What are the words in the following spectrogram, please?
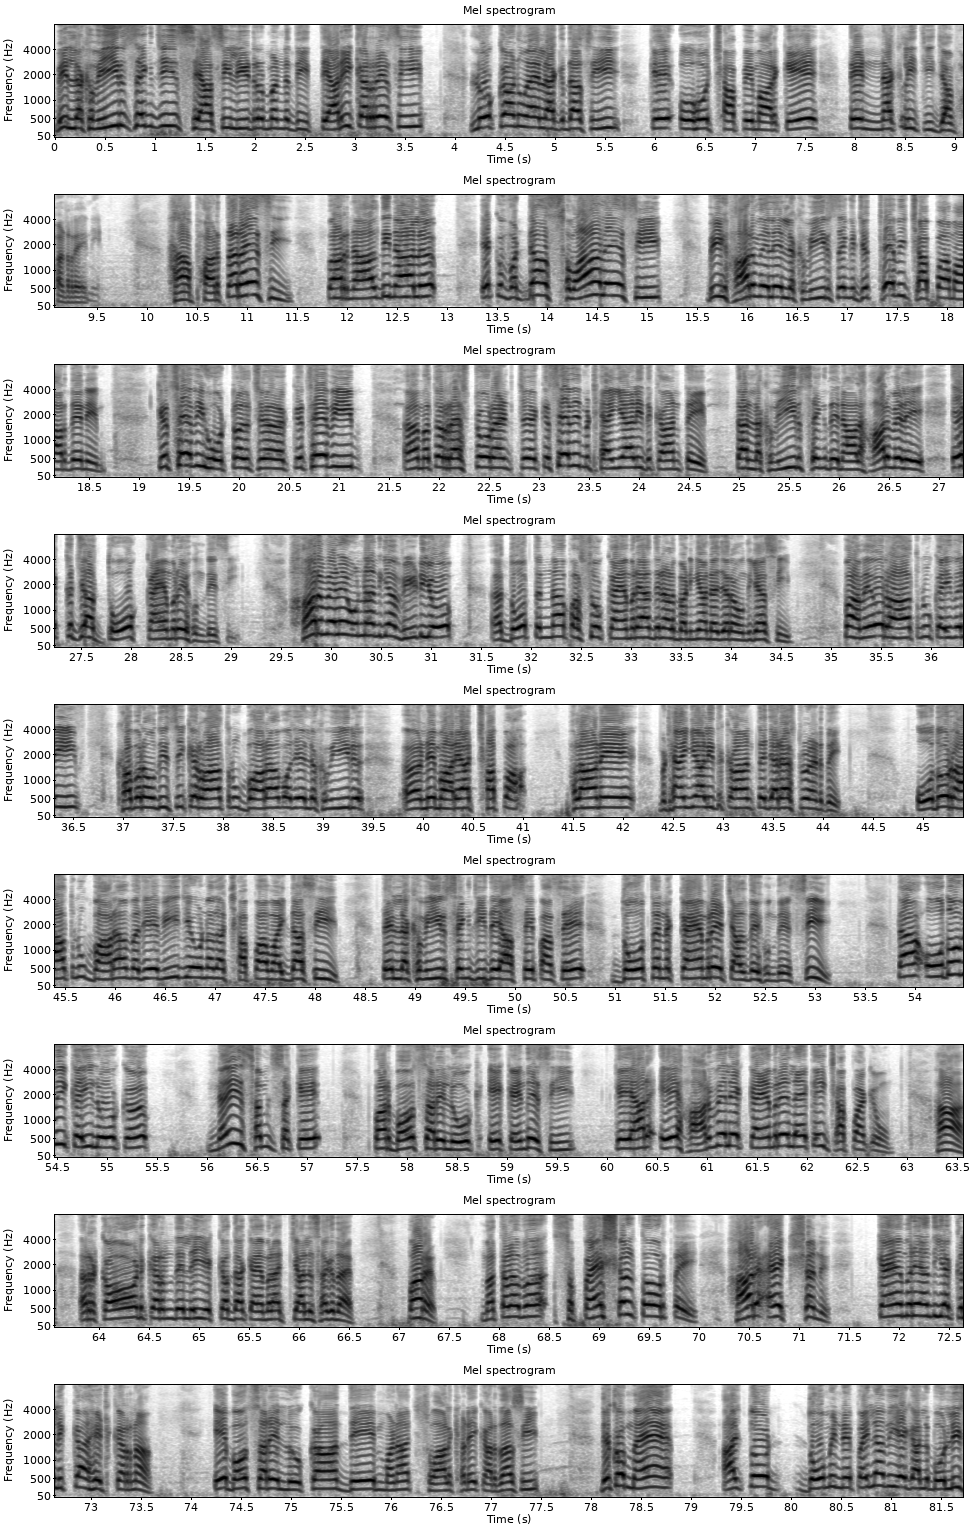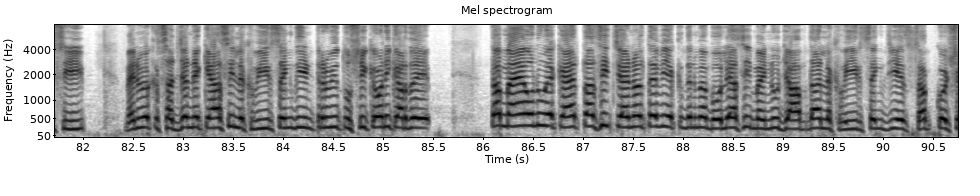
ਵੀ ਲਖਵੀਰ ਸਿੰਘ ਜੀ ਸਿਆਸੀ ਲੀਡਰ ਬਣਨ ਦੀ ਤਿਆਰੀ ਕਰ ਰਹੇ ਸੀ। ਲੋਕਾਂ ਨੂੰ ਐ ਲੱਗਦਾ ਸੀ ਕਿ ਉਹ ਛਾਪੇ ਮਾਰ ਕੇ ਤੇ ਨਕਲੀ ਚੀਜ਼ਾਂ ਫੜ ਰਹੇ ਨੇ। ਹਾਂ, ਫੜ ਤਾਂ ਰਹੇ ਸੀ, ਪਰ ਨਾਲ ਦੀ ਨਾਲ ਇੱਕ ਵੱਡਾ ਸਵਾਲ ਇਹ ਸੀ ਵੀ ਹਰ ਵੇਲੇ ਲਖਵੀਰ ਸਿੰਘ ਜਿੱਥੇ ਵੀ ਛਾਪਾ ਮਾਰਦੇ ਨੇ, ਕਿਸੇ ਵੀ ਹੋਟਲ 'ਚ, ਕਿਸੇ ਵੀ ਮਤਲਬ ਰੈਸਟੋਰੈਂਟ 'ਚ, ਕਿਸੇ ਵੀ ਮਠਿਆਈਆਂ ਵਾਲੀ ਦੁਕਾਨ ਤੇ ਤਾਂ ਲਖਵੀਰ ਸਿੰਘ ਦੇ ਨਾਲ ਹਰ ਵੇਲੇ ਇੱਕ ਜਾਂ ਦੋ ਕੈਮਰੇ ਹੁੰਦੇ ਸੀ। ਹਰ ਵੇਲੇ ਉਹਨਾਂ ਦੀਆਂ ਵੀਡੀਓ ਦੋ ਤਿੰਨਾਂ ਪਾਸੋਂ ਕੈਮਰਿਆਂ ਦੇ ਨਾਲ ਬਣੀਆਂ ਨਜ਼ਰ ਆਉਂਦੀਆਂ ਸੀ। ਭਾਵੇਂ ਉਹ ਰਾਤ ਨੂੰ ਕਈ ਵਾਰੀ ਖਬਰ ਆਉਂਦੀ ਸੀ ਕਿ ਰਾਤ ਨੂੰ 12 ਵਜੇ ਲਖਵੀਰ ਨੇ ਮਾਰਿਆ ਛਾਪਾ ਫਲਾਣੇ ਮਠਿਆਈਆਂ ਵਾਲੀ ਦੁਕਾਨ ਤੇ ਜਾਂ ਰੈਸਟੋਰੈਂਟ ਤੇ। ਉਦੋਂ ਰਾਤ ਨੂੰ 12 ਵਜੇ ਵੀ ਜੇ ਉਹਨਾਂ ਦਾ ਛਾਪਾ ਵੱਜਦਾ ਸੀ ਤੇ ਲਖਵੀਰ ਸਿੰਘ ਜੀ ਦੇ ਆਸੇ-ਪਾਸੇ ਦੋ ਤਿੰਨ ਕੈਮਰੇ ਚੱਲਦੇ ਹੁੰਦੇ ਸੀ। ਤਾਂ ਉਦੋਂ ਵੀ ਕਈ ਲੋਕ ਨਹੀਂ ਸਮਝ ਸਕੇ ਪਰ ਬਹੁਤ ਸਾਰੇ ਲੋਕ ਇਹ ਕਹਿੰਦੇ ਸੀ ਕਿ ਯਾਰ ਇਹ ਹਰ ਵੇਲੇ ਕੈਮਰੇ ਲੈ ਕੇ ਹੀ ਛਾਪਾ ਕਿਉਂ? ਹਾਂ ਰਿਕਾਰਡ ਕਰਨ ਦੇ ਲਈ ਇੱਕ ਅੱਧਾ ਕੈਮਰਾ ਚੱਲ ਸਕਦਾ ਹੈ। ਪਰ ਮਤਲਬ ਸਪੈਸ਼ਲ ਤੌਰ ਤੇ ਹਰ ਐਕਸ਼ਨ ਕੈਮਰਿਆਂ ਦੀਆਂ ਕਲਿੱਕਾਂ ਹਿੱਟ ਕਰਨਾ, ਇਹ ਬਹੁਤ ਸਾਰੇ ਲੋਕਾਂ ਦੇ ਮਨਾਂ 'ਚ ਸਵਾਲ ਖੜੇ ਕਰਦਾ ਸੀ। ਦੇਖੋ, ਮੈਂ ਅੱਜ ਤੋਂ 2 ਮਹੀਨੇ ਪਹਿਲਾਂ ਵੀ ਇਹ ਗੱਲ ਬੋਲੀ ਸੀ। ਮੈਨੂੰ ਇੱਕ ਸੱਜਣ ਨੇ ਕਿਹਾ ਸੀ, ਲਖਵੀਰ ਸਿੰਘ ਦੀ ਇੰਟਰਵਿਊ ਤੁਸੀਂ ਕਿਉਂ ਨਹੀਂ ਕਰਦੇ? ਤਾਂ ਮੈਂ ਉਹਨੂੰ ਇਹ ਕਹਿਤਾ ਸੀ, ਚੈਨਲ ਤੇ ਵੀ ਇੱਕ ਦਿਨ ਮੈਂ ਬੋਲਿਆ ਸੀ, ਮੈਨੂੰ ਜਾਪਦਾ ਲਖਵੀਰ ਸਿੰਘ ਜੀ, ਇਹ ਸਭ ਕੁਝ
